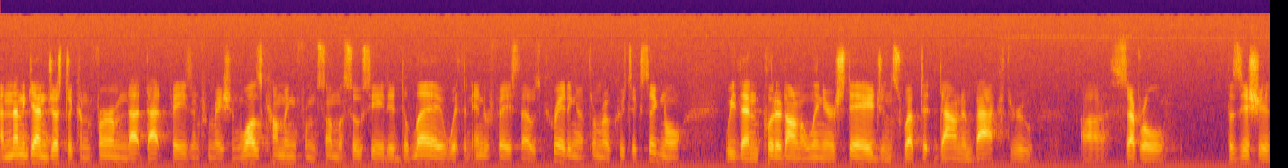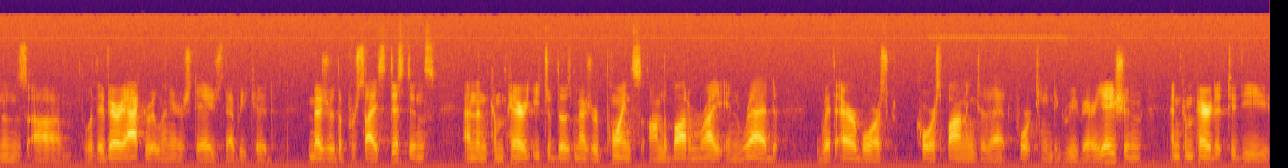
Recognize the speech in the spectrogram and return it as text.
And then again, just to confirm that that phase information was coming from some associated delay with an interface that was creating a thermoacoustic signal, we then put it on a linear stage and swept it down and back through uh, several positions um, with a very accurate linear stage that we could measure the precise distance and then compare each of those measured points on the bottom right in red with error bars corresponding to that 14 degree variation and compared it to the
